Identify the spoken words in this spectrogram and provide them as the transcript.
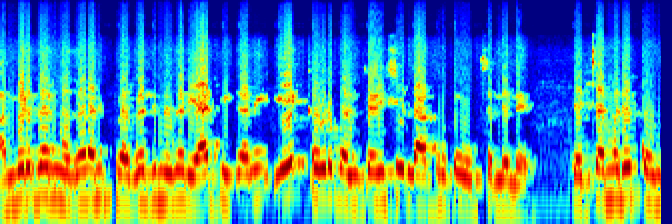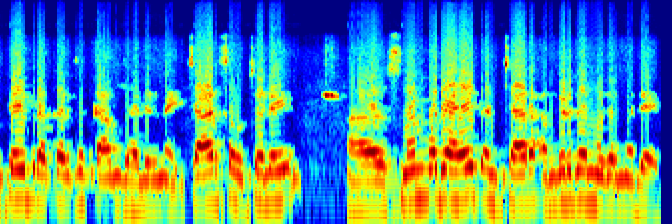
आंबेडकर नगर आणि प्रगती नगर या ठिकाणी एक करोड पंच्याऐंशी लाख रुपये उचललेले आहेत. त्याच्यामध्ये कोणत्याही प्रकारचं काम झालेलं नाही. चार शौचालय स्लममध्ये आहेत आणि चार आंबेडकर नगरमध्ये आहेत.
